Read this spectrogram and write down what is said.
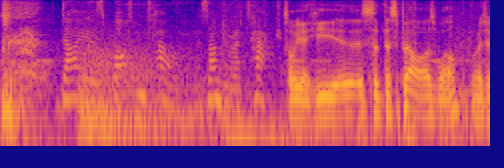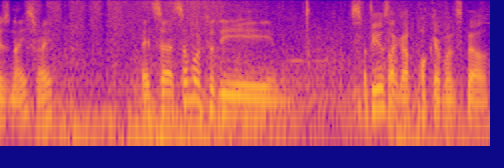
Dire's bottom tower is under attack. So yeah, he is a dispel as well, which is nice, right? It's uh, similar to the. Feels like a Pokemon spell.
